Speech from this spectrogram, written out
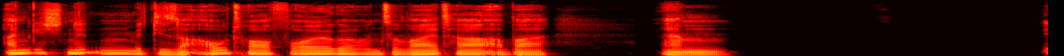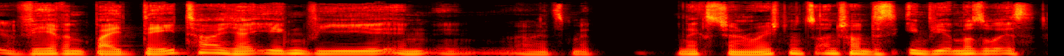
angeschnitten mit dieser Autorfolge und so weiter, aber ähm, während bei Data ja irgendwie, in, in, wenn wir jetzt mit Next Generation uns anschauen, das irgendwie immer so ist,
